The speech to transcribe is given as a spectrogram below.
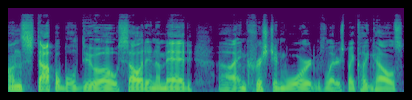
unstoppable duo Saladin Ahmed uh, and Christian Ward with letters by Clayton Cowles.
